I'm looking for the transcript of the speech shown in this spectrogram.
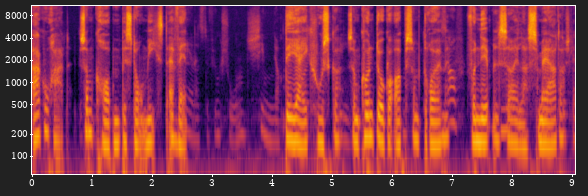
akkurat som kroppen består mest af vand. Det jeg ikke husker, som kun dukker op som drømme, fornemmelser eller smerter,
